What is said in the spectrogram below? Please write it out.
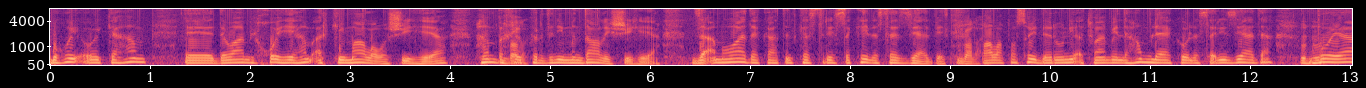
بە هۆی ئەوەی کە هەم دەوامی خۆی هەیە هەم ئەرکی ماڵەوەشی هەیە هەم بەخێوکردنی منداڵیشی هەیە جا ئەمە وا دەکاتن کە سترێسەکەی لەسەر زیاد بێت پاڵەپەستۆی دەروونی ئەتوانبێت لە هەم لایەکەوە لەسەری زیادە بۆیە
